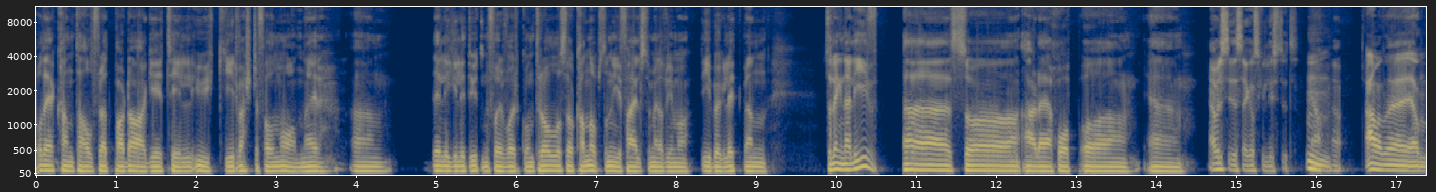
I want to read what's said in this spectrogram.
og det kan ta alt fra et par dager til uker, i verste fall måneder. Um, det ligger litt utenfor vår kontroll, og så kan det oppstå nye feil som gjør at vi må debugge litt, men så lenge det er liv, uh, så er det håp og uh, Jeg vil si det ser ganske lyst ut. Mm. Ja. Ja, men eh, igjen,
